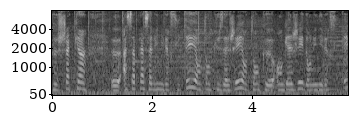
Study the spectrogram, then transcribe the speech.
que chacun a sa place à l'université en tant qu'usager, en tant qu'engagé dans l'université.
